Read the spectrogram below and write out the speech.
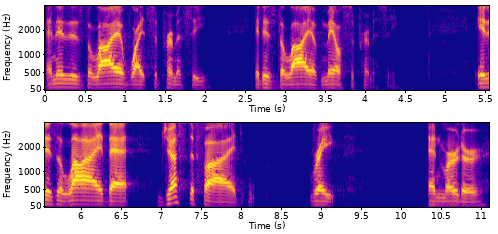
And it is the lie of white supremacy. It is the lie of male supremacy. It is a lie that justified rape and murder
